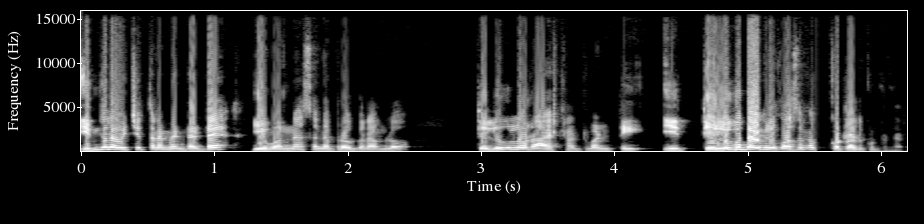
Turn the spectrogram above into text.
ఇందులో విచిత్రం ఏంటంటే ఈ వన్నెస్ అనే ప్రోగ్రాంలో తెలుగులో రాసినటువంటి ఈ తెలుగు బైబిల్ కోసమే కొట్లాడుకుంటున్నారు.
